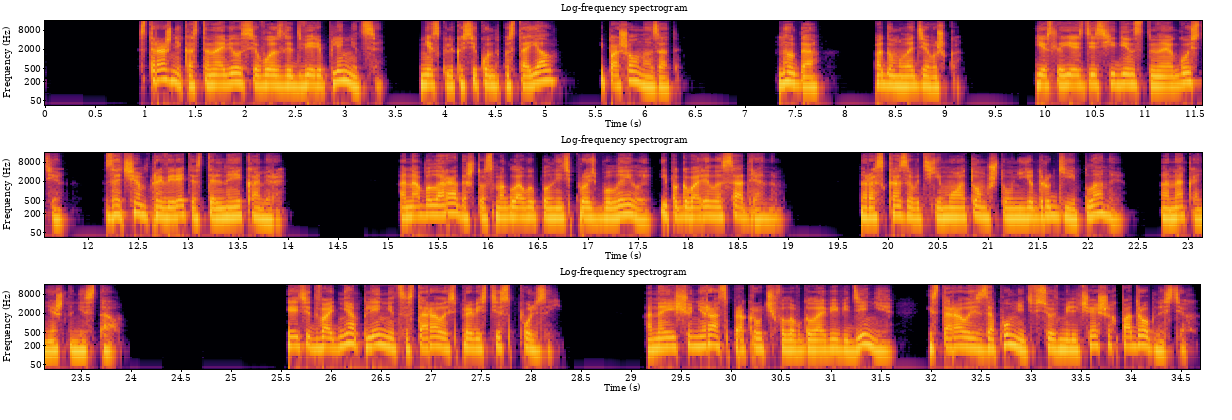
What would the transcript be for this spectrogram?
Стражник остановился возле двери пленницы, несколько секунд постоял и пошел назад. «Ну да», — подумала девушка, если я здесь единственная гостья, зачем проверять остальные камеры? Она была рада, что смогла выполнить просьбу Лейлы и поговорила с Адрианом. Но рассказывать ему о том, что у нее другие планы, она, конечно, не стала. Эти два дня пленница старалась провести с пользой. Она еще не раз прокручивала в голове видение и старалась запомнить все в мельчайших подробностях.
